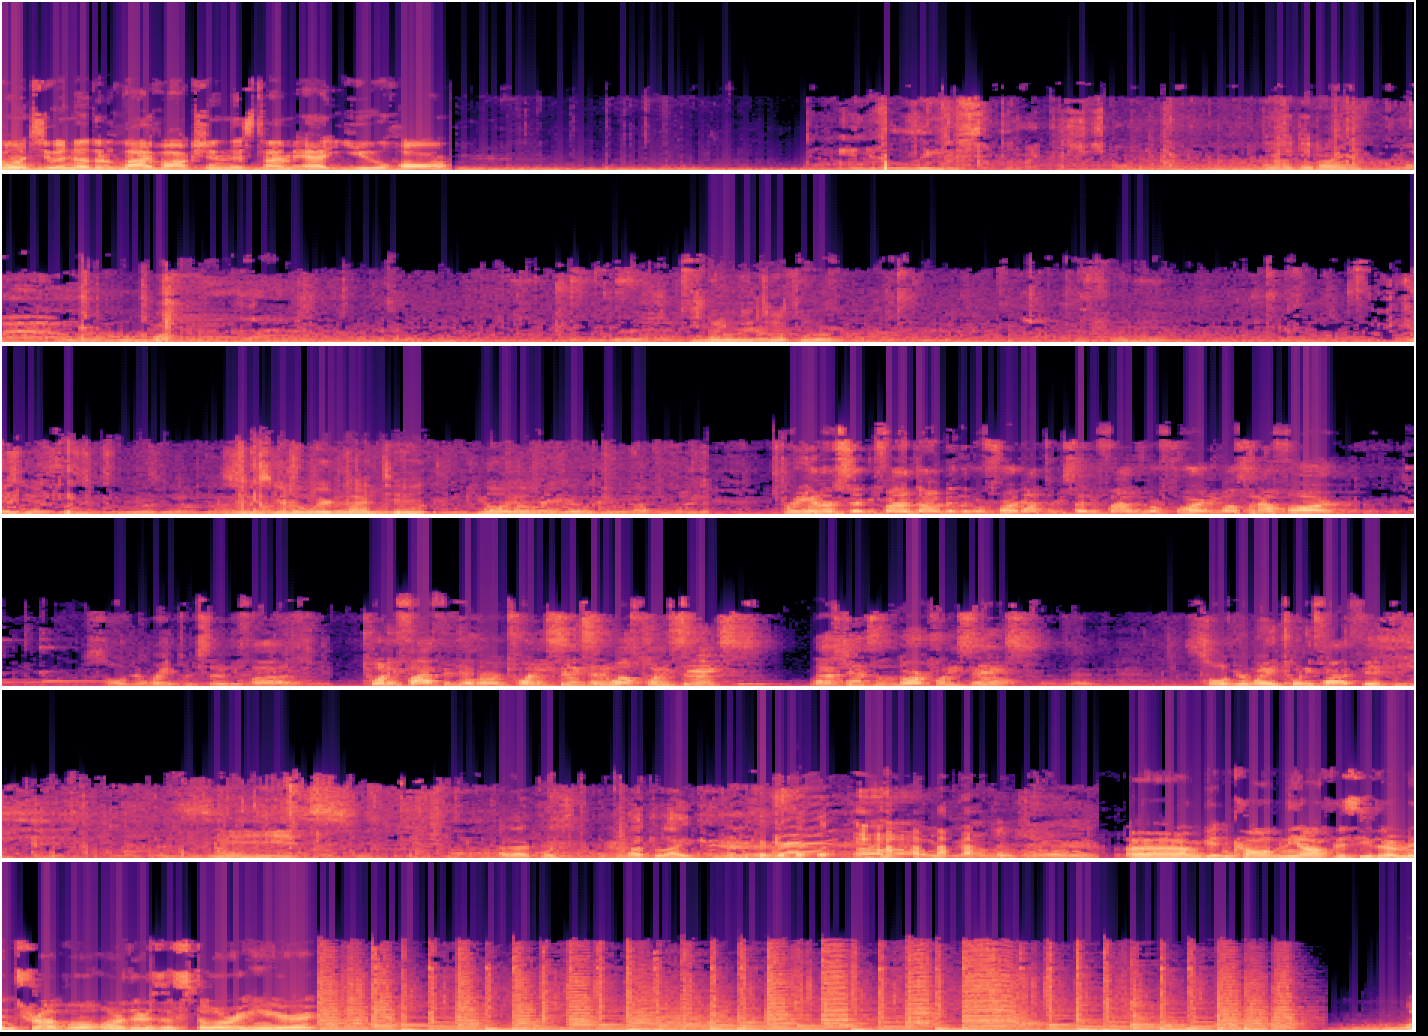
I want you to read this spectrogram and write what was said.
Going to another live auction, this time at U-Haul. Can you believe something like this just happened? Yeah, get right Wow. Ready to tip him? He's got a weird vibe to it. $375 bid number four, got 375 number four. Anyone else on that four? Sold your weight, 375. 2550 number 26. Anyone else 26? Last chance at the door, 26. Sold your weight, 2550. And I put not like. Ah, we found the Uh, I'm getting called in the office. Either I'm in trouble or there's a story here.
